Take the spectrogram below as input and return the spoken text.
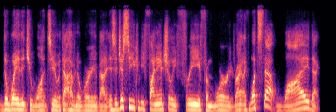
the way that you want to without having to worry about it? Is it just so you can be financially free from worry right? Like what's that why that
